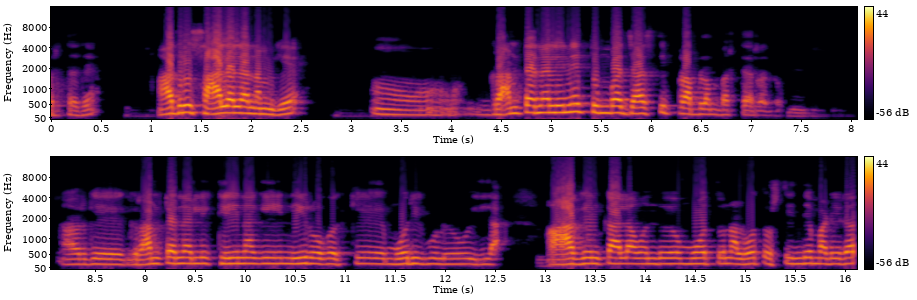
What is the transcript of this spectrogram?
ಬರ್ತದೆ. ಆದರೂ ಸಾಲಲ್ಲ ನಮಗೆ. ಗ್ರಾಮ್ಟನಲ್ಲಿನೇ ತುಂಬಾ ಜಾಸ್ತಿ ಪ್ರಾಬ್ಲಮ್ ಬರ್ತಾ ಇರೋದು. ಅವ್ರಿಗೆ ಕ್ಲೀನ್ ಆಗಿ ನೀರು ಹೋಗೋಕ್ಕೆ ಮೋರಿಗಳು ಇಲ್ಲ. ಆಗಿನ ಕಾಲ ಒಂದು ಮೂವತ್ತು ನಲ್ವತ್ತು ವರ್ಷದ ಹಿಂದೆ ಮಾಡಿರೋ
